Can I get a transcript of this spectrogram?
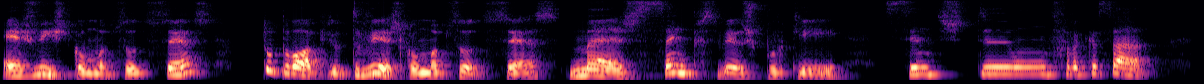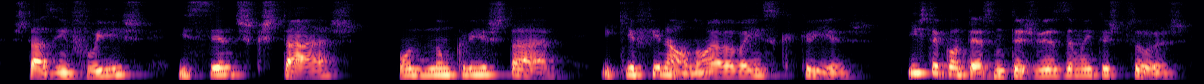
És visto como uma pessoa de sucesso, tu próprio te vês como uma pessoa de sucesso, mas sem perceberes porquê, sentes-te um fracassado. Estás infeliz e sentes que estás onde não querias estar e que afinal não era bem isso que querias. Isto acontece muitas vezes a muitas pessoas.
